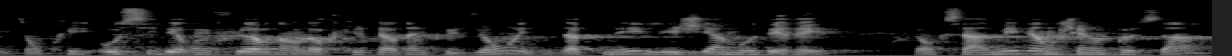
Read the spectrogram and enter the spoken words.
ils, ont, pris aussi des ronfleurs dans leurs critères d'inclusion et des apnées légers à modérés. Donc ça a mélangé un peu ça,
